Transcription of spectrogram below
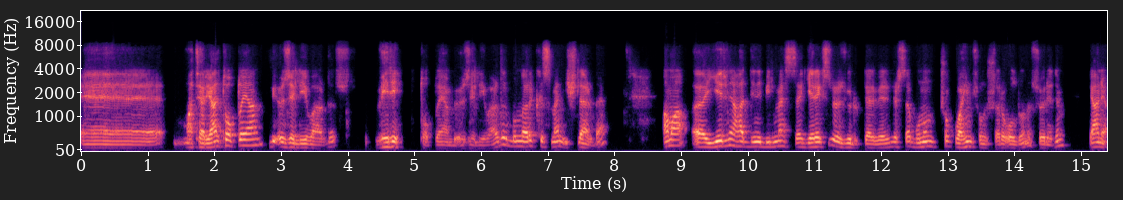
e, materyal toplayan bir özelliği vardır. Veri toplayan bir özelliği vardır. Bunları kısmen işlerde. Ama e, yerini haddini bilmezse, gereksiz özgürlükler verilirse bunun çok vahim sonuçları olduğunu söyledim. Yani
